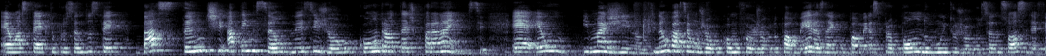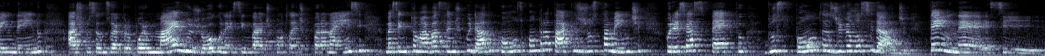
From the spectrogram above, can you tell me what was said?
é um aspecto para o Santos ter bastante atenção nesse jogo contra o Atlético Paranaense. Imagino que não vai ser um jogo como foi o jogo do Palmeiras, né? Com o Palmeiras propondo muito o jogo, o Santos só se defendendo. Acho que o Santos vai propor mais o jogo nesse embate com o Atlético Paranaense, mas tem que tomar bastante cuidado com os contra-ataques, justamente por esse aspecto dos pontas de velocidade. Tem, né, esse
